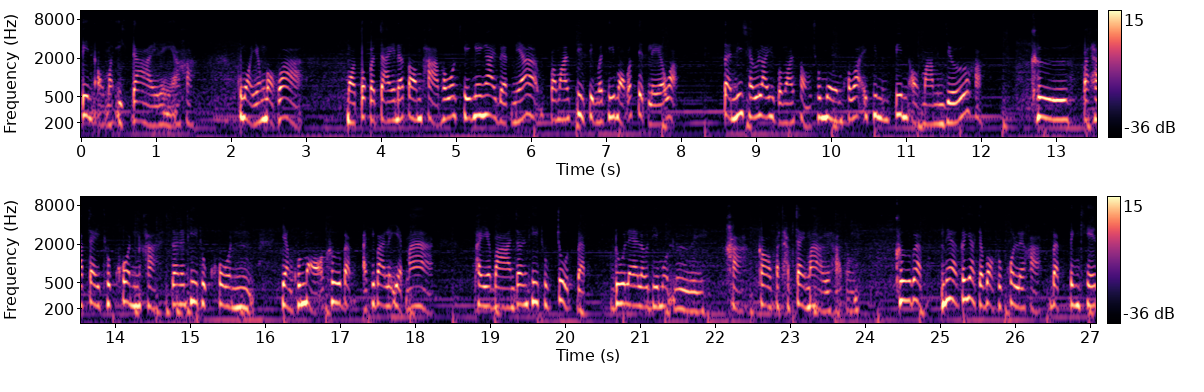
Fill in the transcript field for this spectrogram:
ปิ้นออกมาอีกได้อะไรอย่างเงี้ยค่ะคุณหมอยังบอกว่าหมอตกใจนะตอนผ่าเพราะว่าเคสง่าย ๆ แบบเนี้ยประมาณ 40นาทีหมอก็เสร็จแล้วอะแต่นี่ใช้เวลาอยู่ประมาณ 2 ชั่วโมง เพราะว่าไอ้ที่มันปิ้นออกมามันเยอะค่ะ คือประทับใจทุกคนค่ะ เจ้าหน้าที่ทุกคนอย่างคุณหมอคือแบบอธิบายละเอียดมาก พยาบาลเจ้าหน้าที่ทุกจุดแบบ ดูแลเราดีหมดเลยค่ะ ก็ประทับใจมากเลยค่ะตรงนี้คือแบบเนี่ยก็อยากจะบอกทุกคนเลยค่ะ แบบเป็นเคส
